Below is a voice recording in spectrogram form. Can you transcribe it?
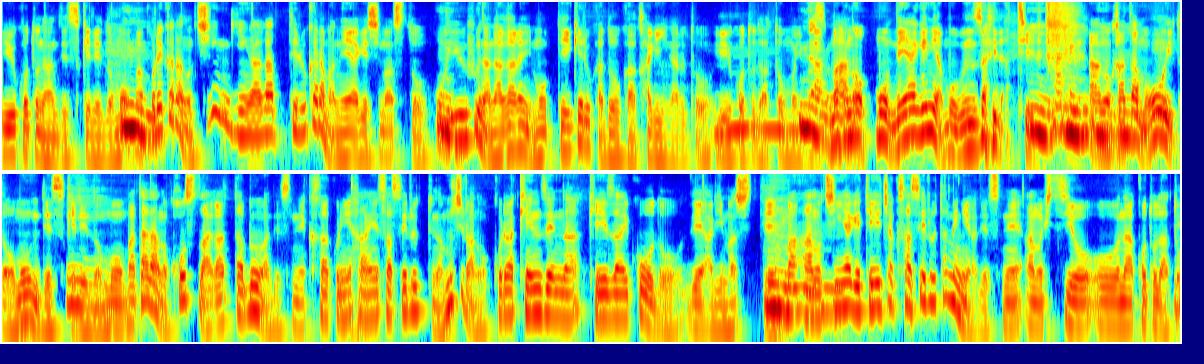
いうことなんですけれども、うん。まあこれからの賃金が上がってるからまあ値上げしますと、こういうふうな流れに持っていけるかどうかが鍵になるということだと思います。うんまああの、もう値上げにはもううんざりだっていう、うん。あの方も多いと思うんですけれども、まあただあのコスト上がった分はですね、価格に反映させるっていうのはむしろあの、これは健全な経済行動でありまして、うん。まああの賃上げ定着させるためにはですね、あの必要なことだと、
